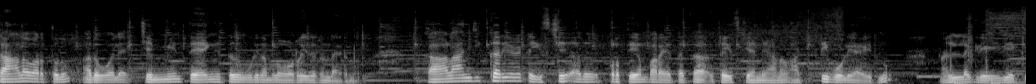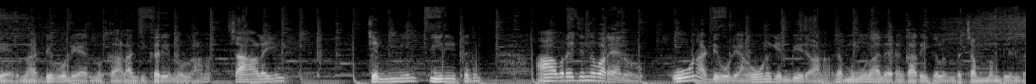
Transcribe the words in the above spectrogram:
ചാള വറുത്തതും അതുപോലെ ചെമ്മീൻ തേങ്ങിട്ടതും കൂടി നമ്മൾ ഓർഡർ ചെയ്തിട്ടുണ്ടായിരുന്നു. കാളാഞ്ചിക്കറിയുടെ ടേസ്റ്റ് അത് പ്രത്യേകം പറയത്തക്ക ടേസ്റ്റ് തന്നെയാണ്. അടിപൊളിയായിരുന്നു. നല്ല ഗ്രേവിയൊക്കെ ആയിരുന്നു. അടിപൊളിയായിരുന്നു കാളാഞ്ചിക്കറി എന്നുള്ളതാണ്. ചാളയും ചെമ്മീൻ പീരിയിട്ടതും ആവറേജ് എന്ന് പറയാനുള്ളൂ. ഊണ് അടിപൊളിയാണ്. ഊണ് ഗംഭീരമാണ്. രണ്ട് മൂന്നാൽ തരം കറികളുണ്ട്. ചമ്മന്തി ഉണ്ട്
